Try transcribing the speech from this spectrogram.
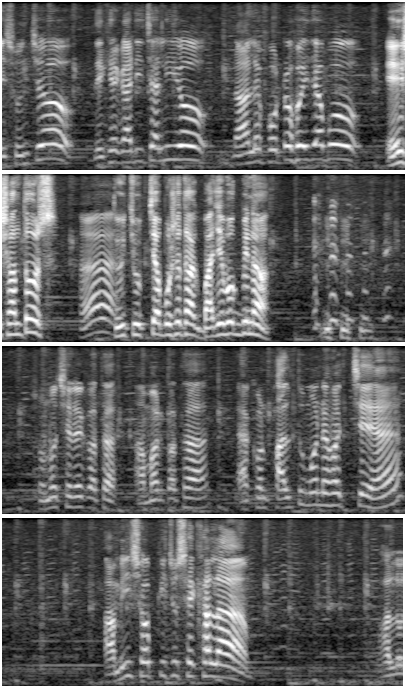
এই শুনছো? দেখে গাড়ি চালিও নাহলে ফটো হয়ে যাব। এই সন্তোষ হ্যাঁ। তুই চুপচাপ বসে থাক বাজে বকবি না। শোনো ছেলের কথা আমার কথা এখন ফালতু মনে হচ্ছে হ্যাঁ? আমি সব কিছু শেখালাম। ভালো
